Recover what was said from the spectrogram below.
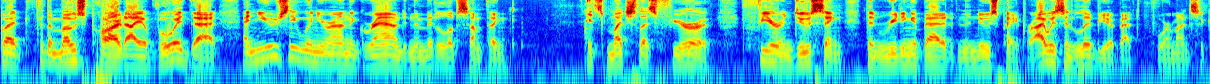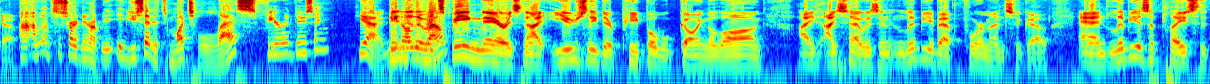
But for the most part, I avoid that. And usually, when you're on the ground in the middle of something, it's much less fear fear inducing than reading about it in the newspaper. I was in Libya about four months ago. I- I'm, I'm so sorry to interrupt. You said it's much less fear inducing? Yeah, Being in other words, being there is not usually there are people going along. I, I say I was in Libya about four months ago, and Libya is a place that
